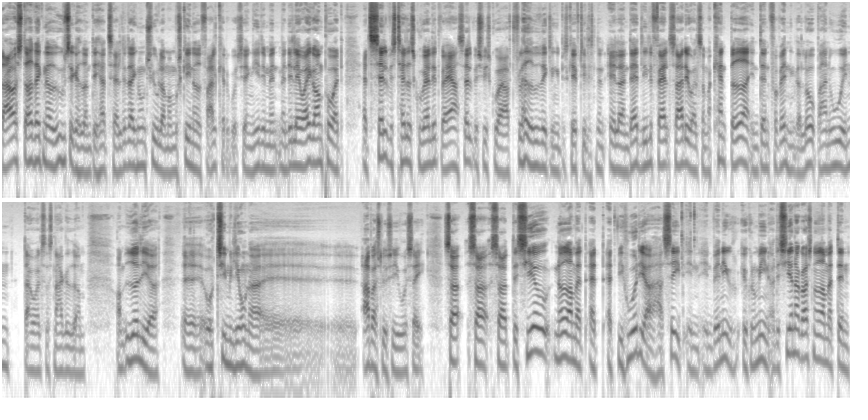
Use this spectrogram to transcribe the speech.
der er også stadigvæk noget usikkerhed om det her tal. Det er der ikke nogen tvivl om, og måske noget fejlkategorisering i det, men, men det laver ikke om på, at, at selv hvis tallet skulle være lidt værre, selv hvis vi skulle have haft flad udvikling i beskæftigelsen, eller endda et lille fald, så er det jo altså markant bedre end den forventning, der lå bare en uge inden. Der er jo altså snakket om, om yderligere øh, 8-10 millioner øh, arbejdsløse i USA. Så, så, så det siger jo noget om, at, at, at vi hurtigere har set en, en vending i økonomien, og det siger nok også noget om, at den,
